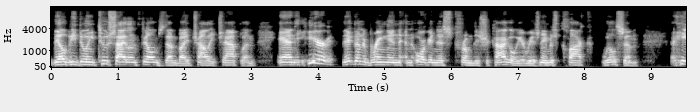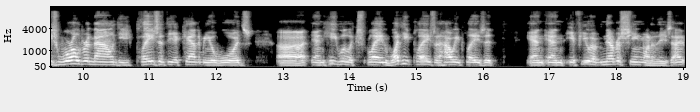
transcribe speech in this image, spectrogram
They'll be doing two silent films done by Charlie Chaplin. And here they're going to bring in an organist from the Chicago area. His name is Clark Wilson. He's world renowned. He plays at the Academy Awards. Uh, and he will explain what he plays and how he plays it and and if you have never seen one of these, I,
